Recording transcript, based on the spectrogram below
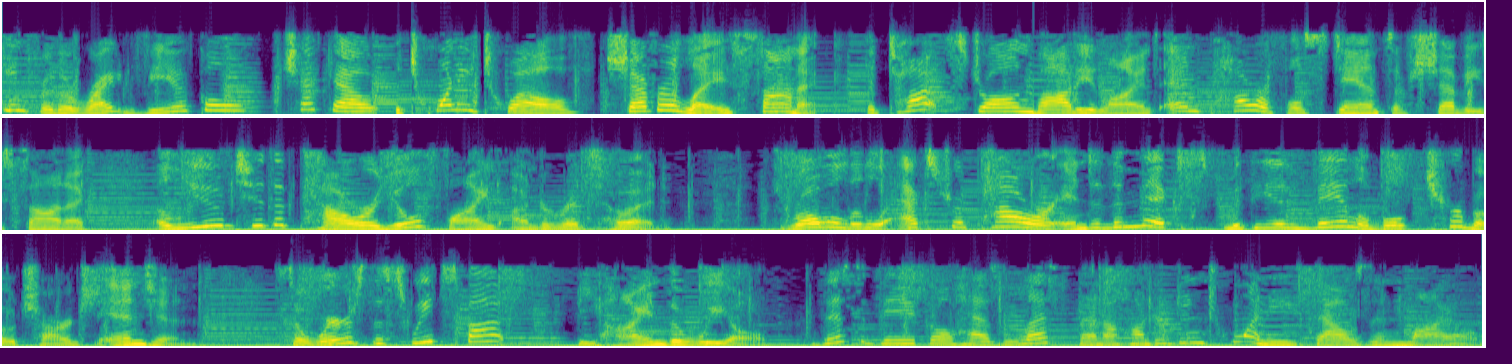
Looking for the right vehicle? Check out the 2012 Chevrolet Sonic. The taut, strong body lines and powerful stance of Chevy Sonic allude to the power you'll find under its hood. Throw a little extra power into the mix with the available turbocharged engine. So where's the sweet spot? Behind the wheel. This vehicle has less than 120,000 miles.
